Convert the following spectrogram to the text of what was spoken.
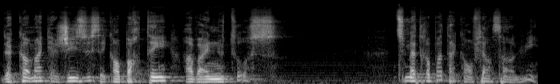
de comment que Jésus s'est comporté envers nous tous, tu ne mettras pas ta confiance en lui.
